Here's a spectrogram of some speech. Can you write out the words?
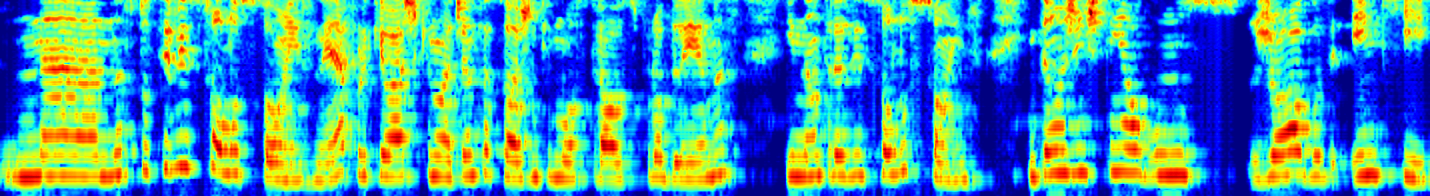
na, nas possíveis soluções, né? Porque eu acho que não adianta só a gente mostrar os problemas e não trazer soluções. Então a gente tem alguns jogos em que,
